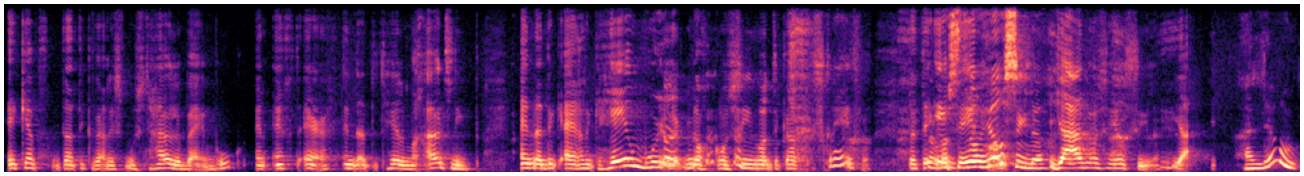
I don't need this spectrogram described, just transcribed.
ik heb dat ik wel eens moest huilen bij een boek. En echt erg. En dat het helemaal uitliep. En dat ik eigenlijk heel moeilijk nog kon zien wat ik had geschreven. Dat, Dan was helemaal- heel zielig. Ja, het was heel zielig. Ja. Hallo.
